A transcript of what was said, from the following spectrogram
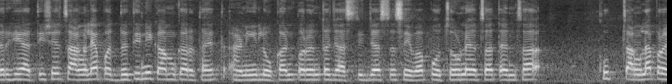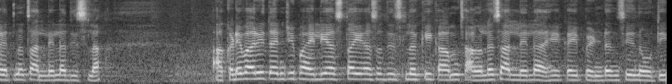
तर हे अतिशय चांगल्या पद्धतीने काम करत आहेत आणि लोकांपर्यंत जास्तीत जास्त सेवा पोचवण्याचा त्यांचा खूप चांगला प्रयत्न चाललेला दिसला. आकडेवारी त्यांची पाहिली असताही असं दिसलं की काम चांगलं चाललेलं आहे काही पेंडन्सी नव्हती.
